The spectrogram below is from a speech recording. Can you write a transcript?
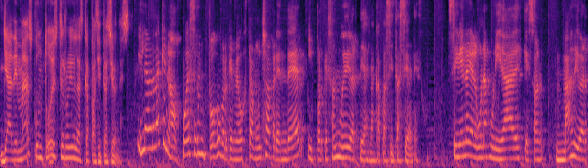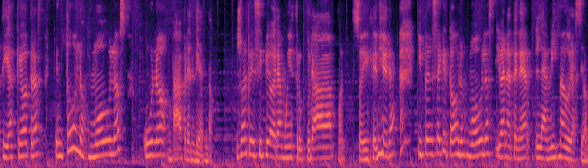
y además con todo este rollo de las capacitaciones. Y la verdad que no, puede ser un poco porque me gusta mucho aprender y porque son muy divertidas las capacitaciones. Si bien hay algunas unidades que son más divertidas que otras, en todos los módulos uno va aprendiendo. Yo al principio era muy estructurada, bueno, soy ingeniera, y pensé que todos los módulos iban a tener la misma duración.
